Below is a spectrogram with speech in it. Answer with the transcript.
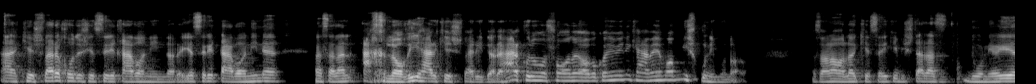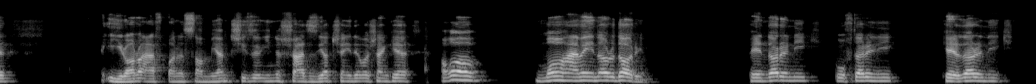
هر کشور خودش یه سری قوانین داره. یه سری قوانین مثلا اخلاقی هر کشوری داره. هر کدوم شما نگاه بکنیم اینه که همه ما میشکونیم اونا رو. مثلا حالا کسایی که بیشتر از دنیای ایران و افغانستان میان چیز اینو شاید زیاد شنیده باشن که آقا ما همه اینا رو داریم. پندار نیک گفتار نیک کردار نیک.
